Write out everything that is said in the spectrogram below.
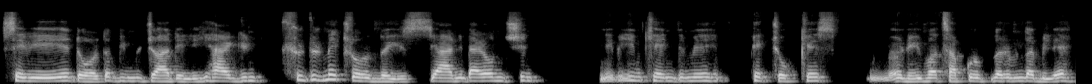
seviyeye doğru da bir mücadeleyi her gün sürdürmek zorundayız. Yani ben onun için ne bileyim kendimi pek çok kez örneğin WhatsApp gruplarımda bile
